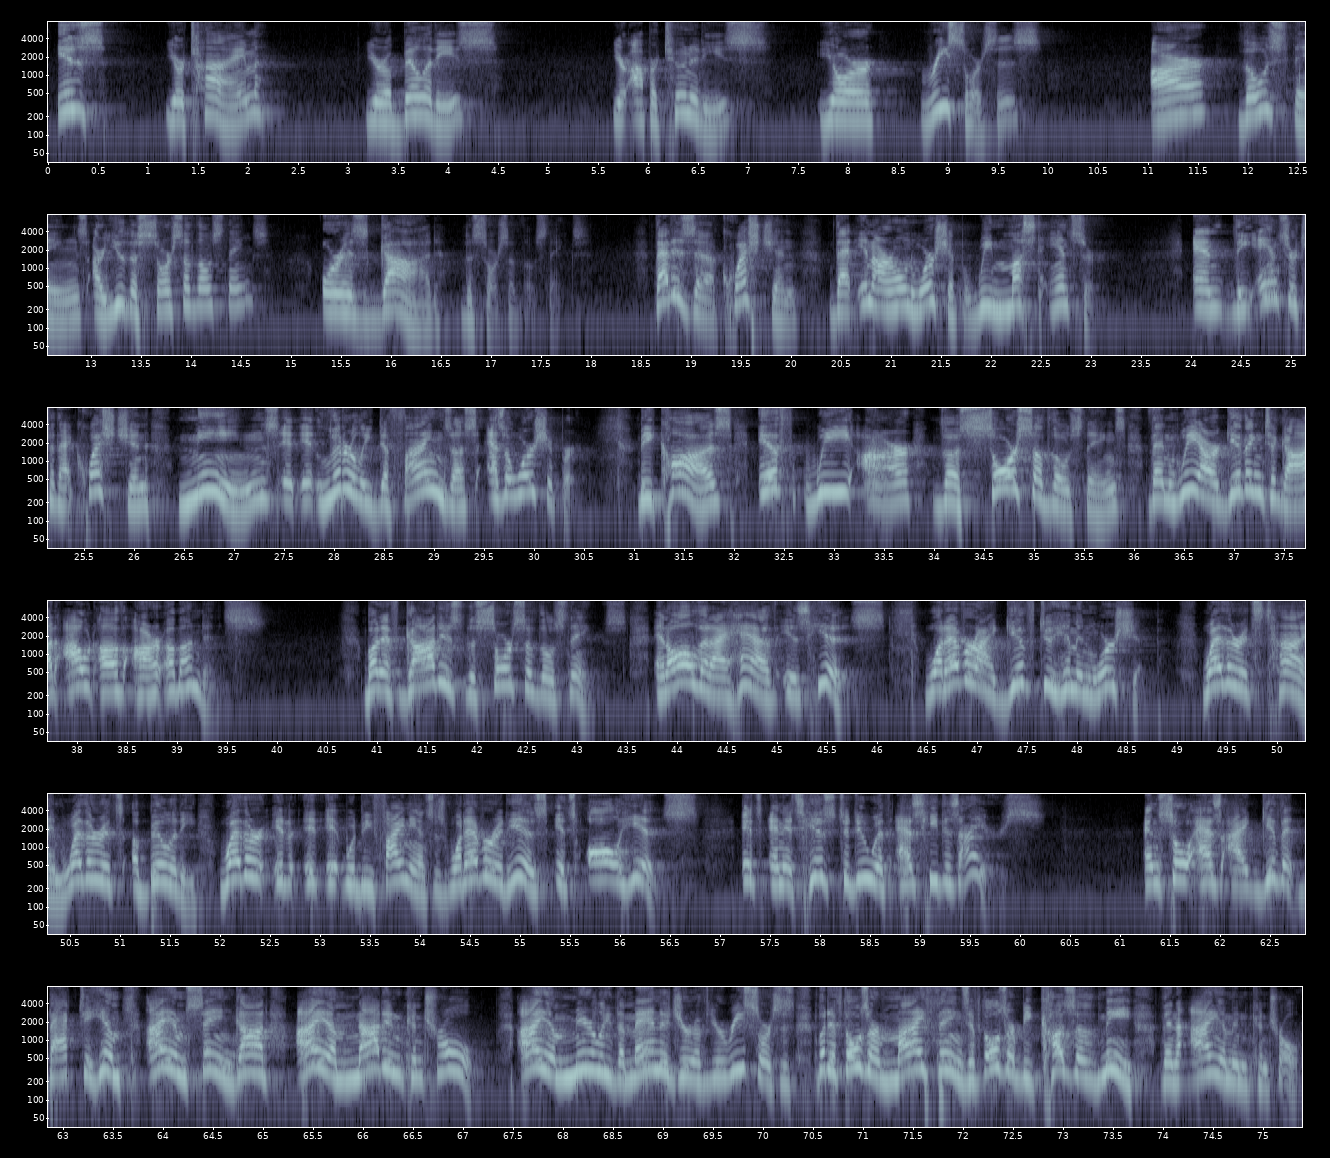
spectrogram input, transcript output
Is your time, your abilities, your opportunities, your resources, are those things, are you the source of those things? Or is God the source of those things? That is a question that in our own worship we must answer. And the answer to that question means, it, it literally defines us as a worshiper. Because if we are the source of those things, then we are giving to God out of our abundance. But if God is the source of those things, and all that I have is His, whatever I give to Him in worship, whether it's time, whether it's ability, whether it, it, it, would be finances, whatever it is, it's all His. It's, and it's His to do with as He desires. And so, as I give it back to Him, I am saying, God, I am not in control. I am merely the manager of your resources. But if those are my things, if those are because of me, then I am in control.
